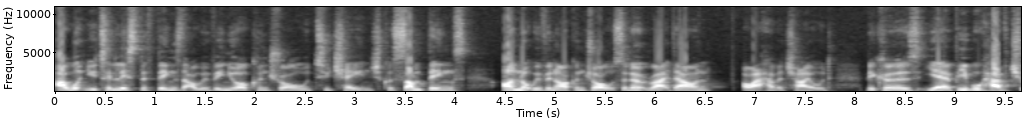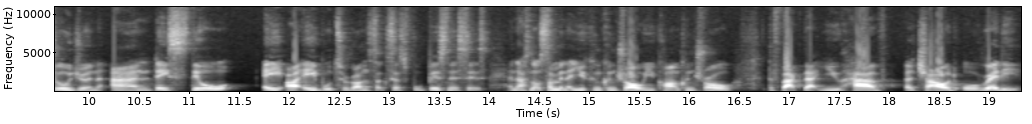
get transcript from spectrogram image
I want you to list the things that are within your control to change because some things are not within our control. So don't write down, oh, I have a child because yeah, people have children and they still are able to run successful businesses. And that's not something that you can control. You can't control the fact that you have a child already.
